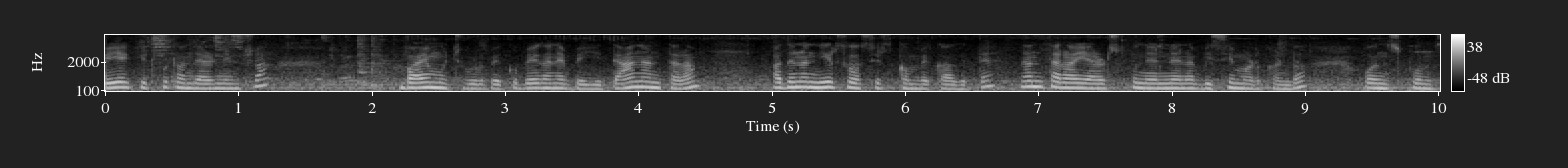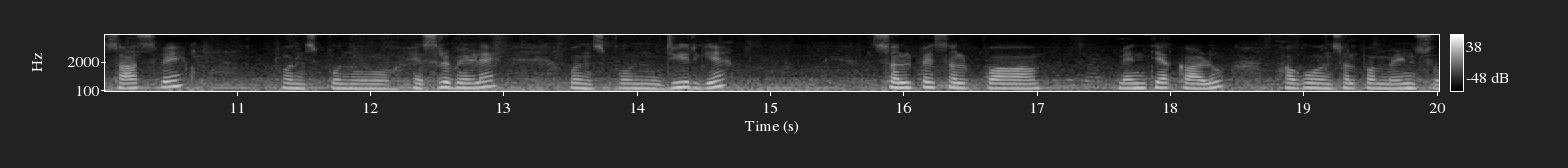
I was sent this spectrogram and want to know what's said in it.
ಬೇಯಕ್ಕೆ ಇಟ್ಬಿಟ್ಟು ಒಂದು ಎರಡು ನಿಮಿಷ ಬಾಯಿ ಮುಚ್ಚಿಬಿಡಬೇಕು. ಬೇಗನೆ ಬೇಯುತ್ತೆ. ಆ ನಂತರ ಅದನ್ನು ನೀರು ಸೋಸಿಟ್ಕೊಬೇಕಾಗುತ್ತೆ ನಂತರ ಎರಡು ಸ್ಪೂನ್ ಎಣ್ಣೆನ ಬಿಸಿ ಮಾಡ್ಕೊಂಡು ಒಂದು ಸ್ಪೂನ್ ಸಾಸಿವೆ, ಒಂದು ಸ್ಪೂನು ಹೆಸರುಬೇಳೆ ಒಂದು ಸ್ಪೂನ್ ಜೀರಿಗೆ, ಸ್ವಲ್ಪ ಸ್ವಲ್ಪ ಮೆಂತ್ಯ ಕಾಳು ಹಾಗೂ ಒಂದು ಸ್ವಲ್ಪ ಮೆಣಸು.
